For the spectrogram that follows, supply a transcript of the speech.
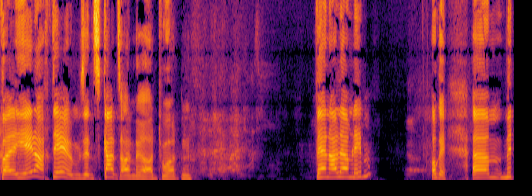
Weil je nachdem sind es ganz andere Antworten. Wären alle am Leben? Okay. Ähm, mit,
